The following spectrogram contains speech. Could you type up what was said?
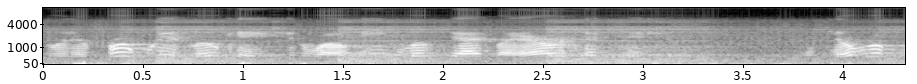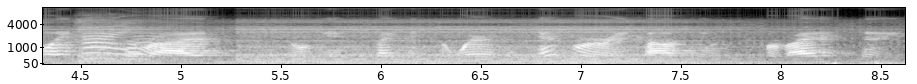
to an appropriate location while being looked at by our technicians. Until replacements arrive, you will be expected to wear the temporary costumes provided to you.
